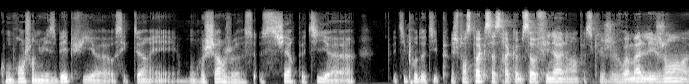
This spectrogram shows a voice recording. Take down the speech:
qu'on branche en USB, puis au secteur, et on recharge ce cher petit petit prototype. Je pense pas que ça sera comme ça au final, hein, parce que je vois mal les gens euh,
